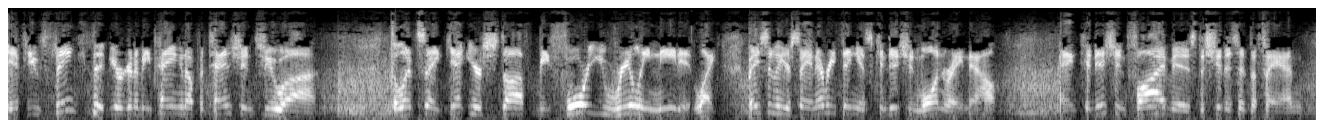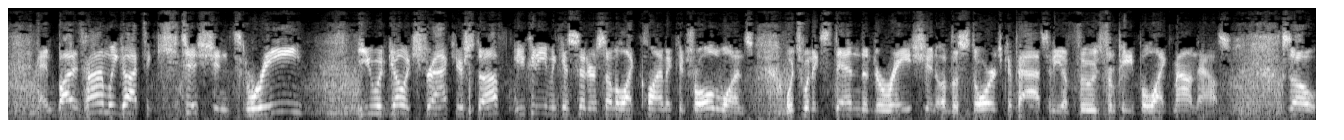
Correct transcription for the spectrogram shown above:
if you think that you're going to be paying enough attention to, uh, to let's say, get your stuff before you really need it, like basically you're saying everything is condition one right now, and condition five is the shit has hit the fan, and by the time we got to condition three, you would go extract your stuff. You could even consider some of like climate controlled ones, which would extend the duration of the storage capacity of foods from people like Mountain House. So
